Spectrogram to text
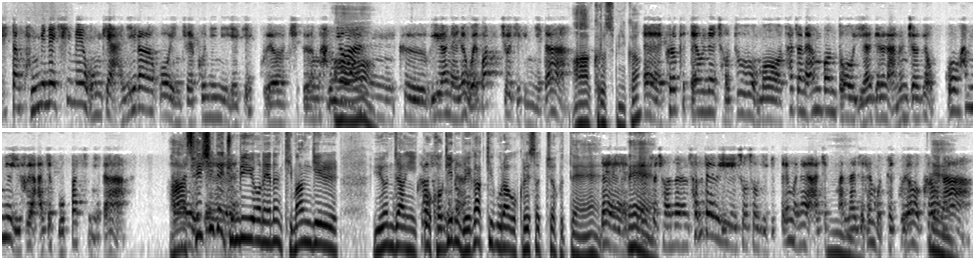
일단 국민의 힘에 온 게 아니라고 이제 본인이 얘기했고요. 지금 합류한 그 위원회는 외곽 조직입니다. 아, 그렇습니까? 네, 그렇기 때문에 저도 뭐 사전에 한 번도 이야기를 나눈 적이 없고 합류 이후에 아직 못 봤습니다. 아, 새시대 이제- 준비위원회는 김한길 위원장이 있고, 그렇습니다. 거기는 외곽기구라고 그랬었죠, 그때. 네, 그래서 저는 선대위 소속이기 때문에 아직 음. 만나지를 못했고요. 그러나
